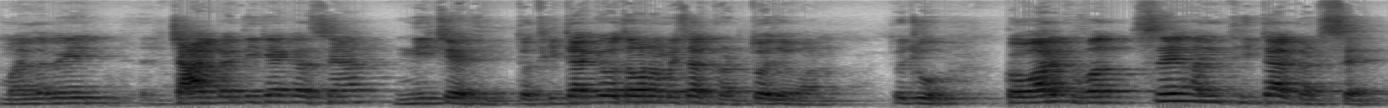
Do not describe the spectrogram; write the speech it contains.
મતલબ એ ચાક ગતિ ક્યાં કરશે નીચેથી. તો થીટા કેવો થવાનો? હંમેશા ઘટતો જવાનો. તો જુઓ, ટોર્ક વધશે અને થીટા ઘટશે.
